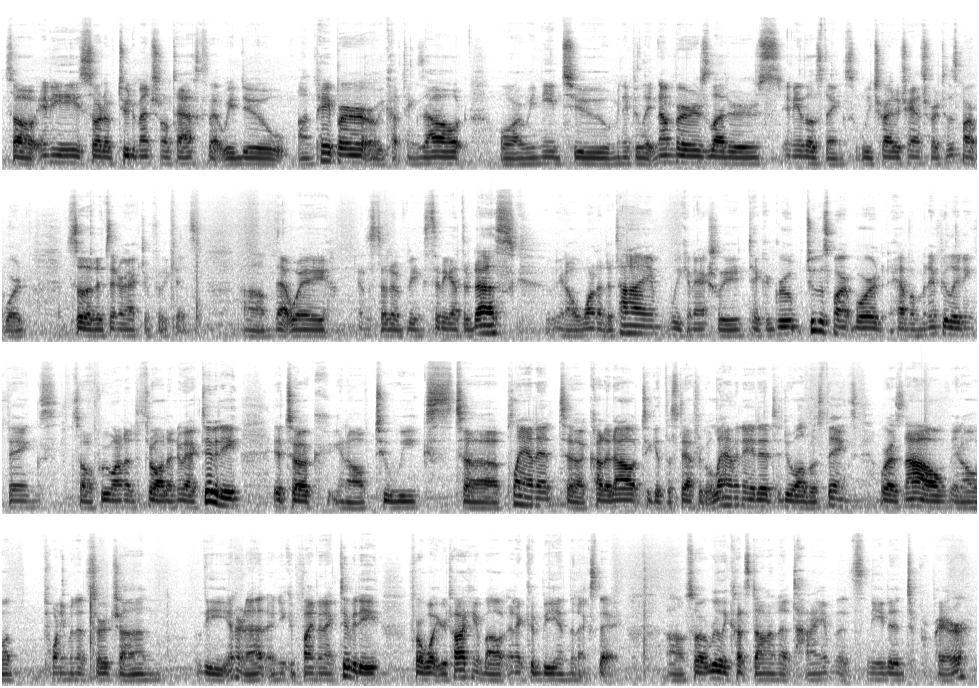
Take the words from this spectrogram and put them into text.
So any sort of two-dimensional task that we do on paper or we cut things out or we need to manipulate numbers, letters, any of those things, we try to transfer it to the smartboard so that it's interactive for the kids. Um, that way, instead of being sitting at their desk, you know, one at a time, we can actually take a group to the smartboard, have them manipulating things. So if we wanted to throw out a new activity, it took, you know, two weeks to plan it, to cut it out, to get the staff to go laminate it, to do all those things. Whereas now, you know, 20 minute search on the internet and you can find an activity for what you're talking about and it could be in the next day. Um, so it really cuts down on that time that's needed to prepare.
